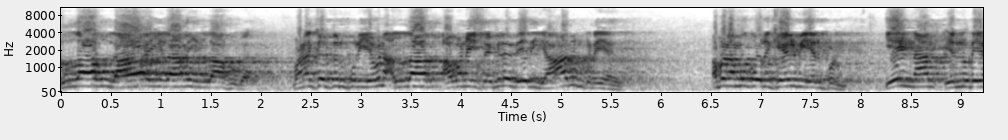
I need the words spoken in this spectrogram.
அல்லாஹு லாயிலாக இல்லாகுவ வணக்கத்திற்குரியவன் அல்லாஹ் அவனை தவிர வேறு யாரும் கிடையாது. அப்ப நமக்கு ஒரு கேள்வி ஏற்படும் ஏன் நான் என்னுடைய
